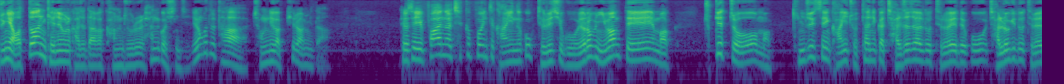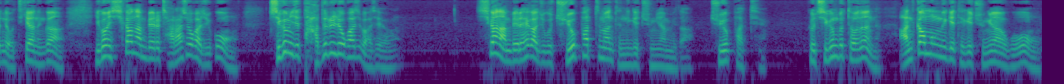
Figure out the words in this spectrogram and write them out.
중에 어떠한 개념을 가져다가 강조를 한 것인지 이런 것들 다 정리가 필요합니다. 그래서 이 final checkpoint 강의는 꼭 들으시고 여러분 이맘때 막 죽겠죠. 막 김종익 선생님 강의 좋다니까 잘자잘도 들어야 되고 잘로기도 들어야 되는데 어떻게 하는가? 이건 시간 안배를 잘 하셔가지고 지금 이제 다 들으려고 하지 마세요. 시간 안배를 해가지고 주요 파트만 듣는 게 중요합니다. 주요 파트. 그리고 지금부터는 안 까먹는 게 되게 중요하고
